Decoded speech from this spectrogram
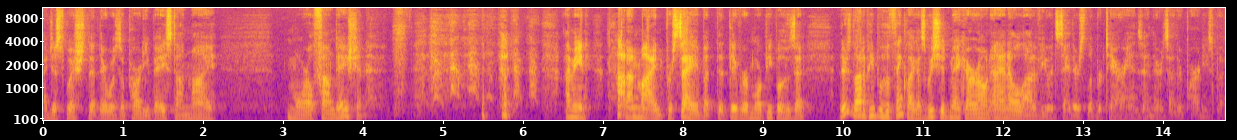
I just wish that there was a party based on my moral foundation. I mean, not on mine per se, but that there were more people who said, there's a lot of people who think like us. We should make our own. And I know a lot of you would say there's libertarians and there's other parties, but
